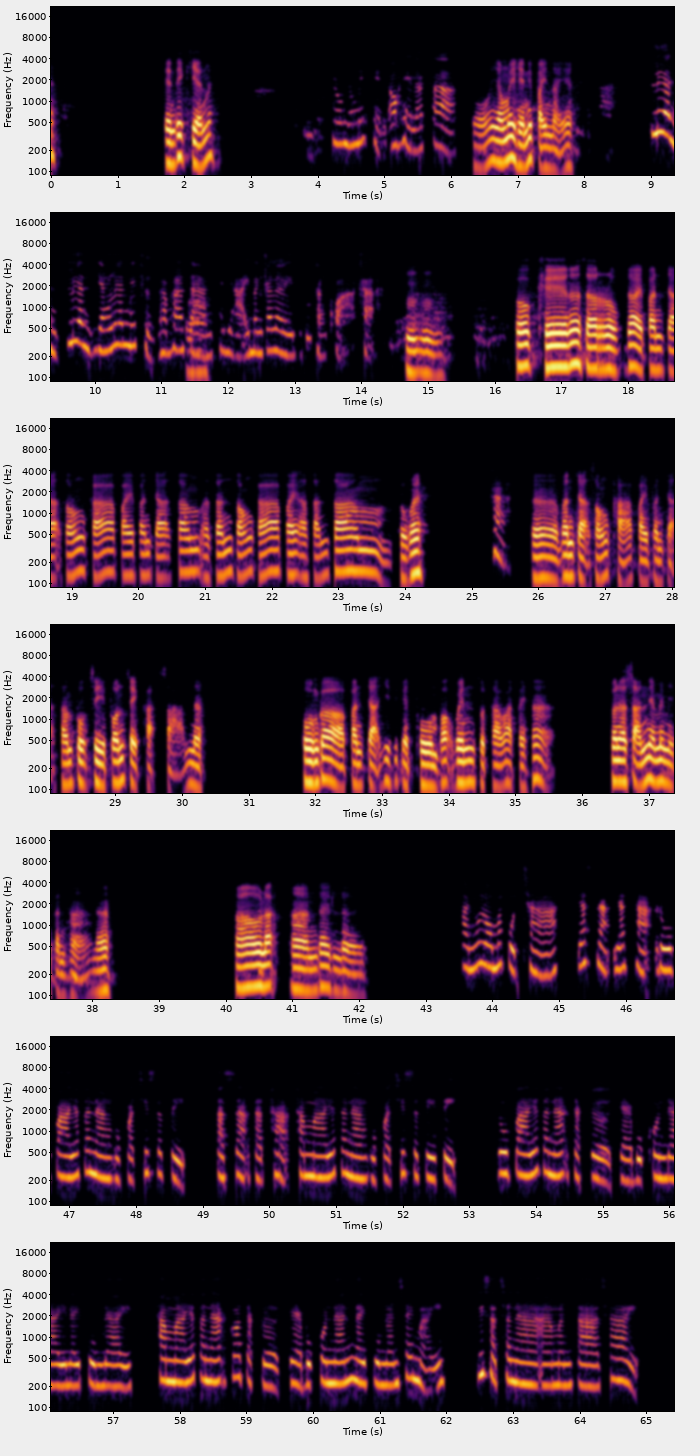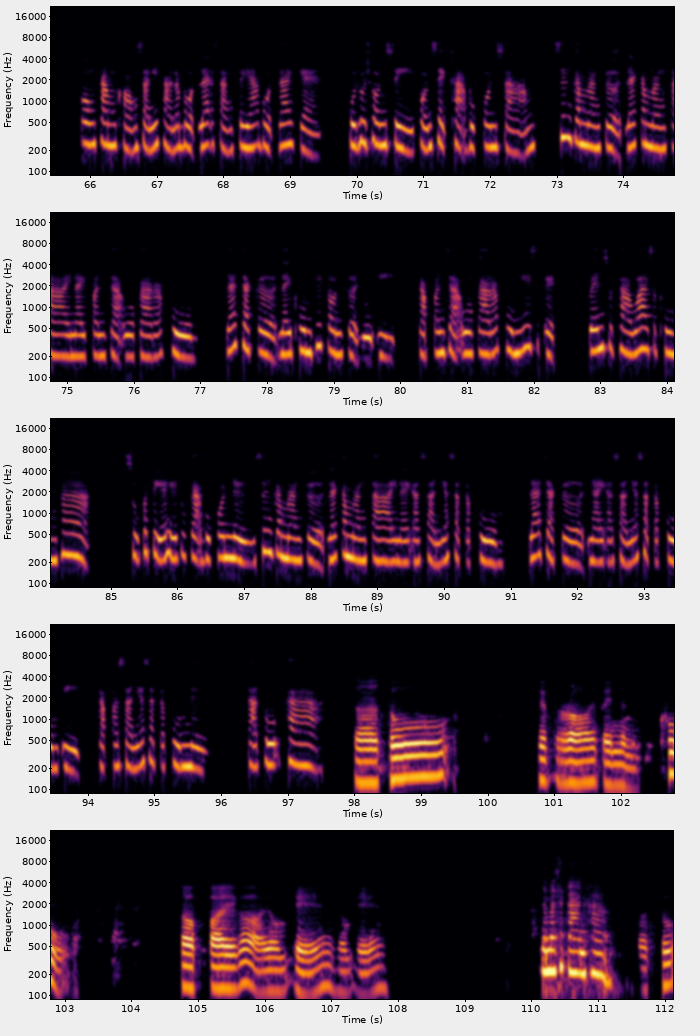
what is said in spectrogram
เห็นที่เขียนไหมโยมยังไม่เห็นเอาเห็นแล้วค่ะโอ้ยังไม่เห็นนี่ไปไหนอะ เลื่อนเลื่อนยังเลื่อนไม่ถึงค่ะพระอาจารย์ขยายมันก็เลยอยู่ทางขวาค่ะ อืมอืมโอเคนะสรุปได้ปัญจะสองขาไปปัญจะซ้ำอสันสองขาไปอสันซ้ำถูกไหมค่ะเออปัญจะสองขาไปปัญจะซ้ำปุสี่พ้นเสกขะสามนะภูมิก็ปัญจะยี่สิบเอ็ดภูมิ เพราะเว้นสุทธาวาสไปห้าส่วนอสันเนี่ยไม่มีปัญหานะ เอาละอ่านได้เลย อนุโลมปุจฉา ยัสสะยัตถะรูปายตนังอุปัชิสติ ตัสสะตัทธะธรรมายตนังอุปัชชิสติติ รูปายตนะจะเกิดแก่บุคคลใดในภูมิใด ธรรมายตนะก็จะเกิดแก่บุคคลนั้นในภูมินั้นใช่ไหม วิสัชนาอามันตาใช่ องค์ธรรมของสันนิฐานบทและสังสยบทได้แก่ ปุถุชนสี่ผลเสกขะบุคคลสามซึ่งกำลังเกิดและกำลังตายในปัญจโวการภูมิ และจะเกิดในภูมิที่ตนเกิดอยู่อีก กับปัญจโวการภูมิ 21 เว้นสุทาวาสภูมิ 5 สุคติอเหตุกะบุคคลหนึ่งซึ่งกำลังเกิดและกำลังตายในอสัญญสัตตภูมิ และจะเกิดในอสัญญสัตตภูมิอีก กับอสัญญสัตตภูมิหนึ่งสาธุค่ะสาธุ เรียบร้อยไปหนึ่งคู่ ต่อไปก็โยมเอโยมเอนมัสการค่ะสาธุ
